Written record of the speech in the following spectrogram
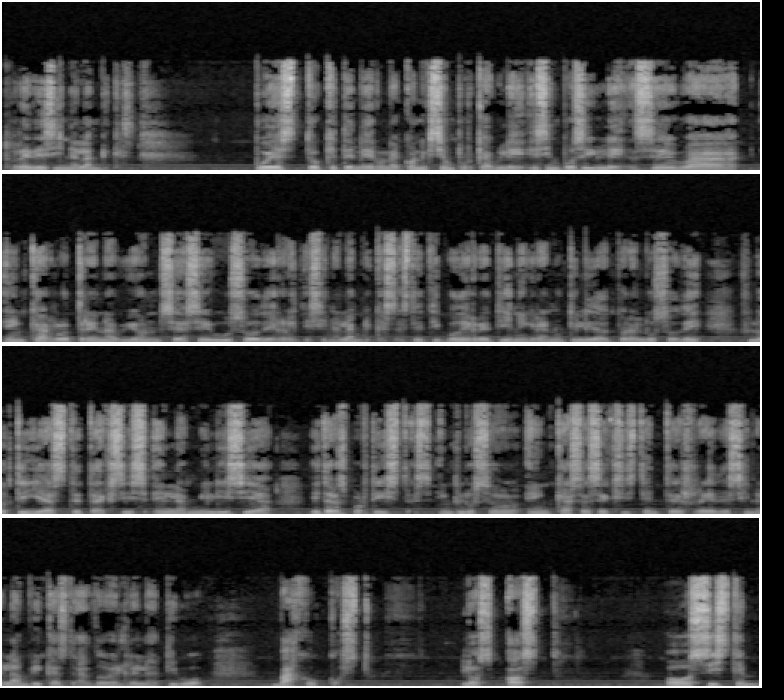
Redes inalámbricas. Puesto que tener una conexión por cable es imposible, se va en carro, tren, avión, se hace uso de redes inalámbricas. Este tipo de red tiene gran utilidad para el uso de flotillas de taxis en la milicia y transportistas. Incluso en casas existentes redes inalámbricas dado el relativo bajo costo. Los OST o System,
